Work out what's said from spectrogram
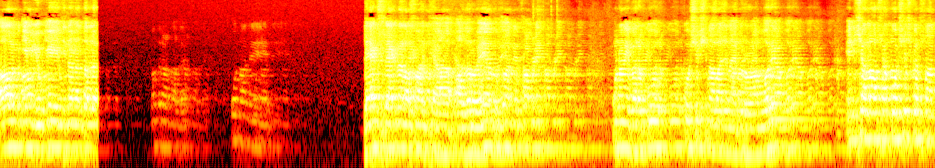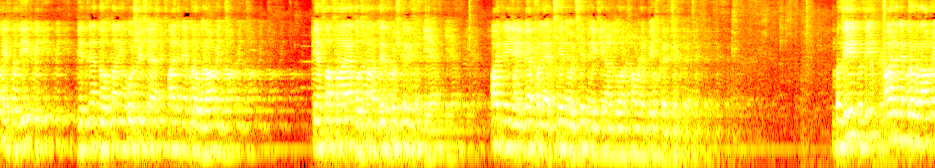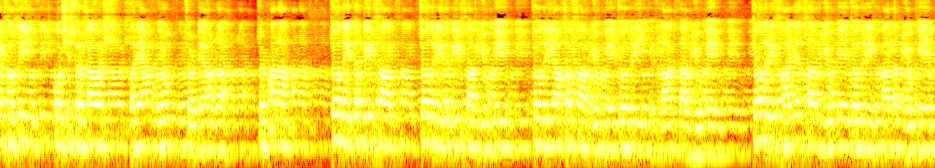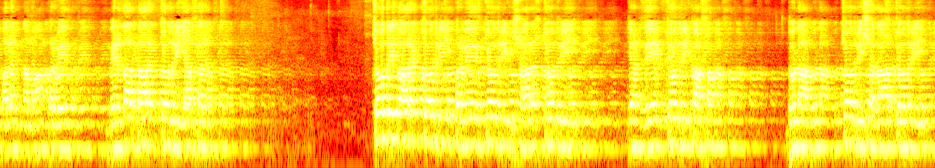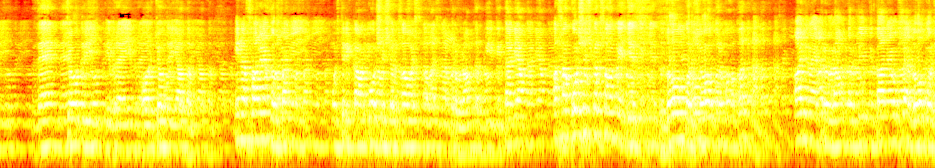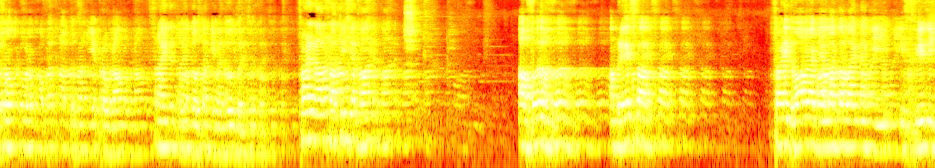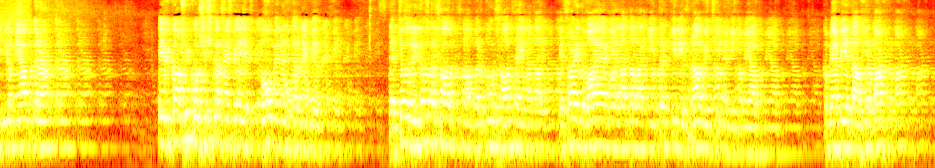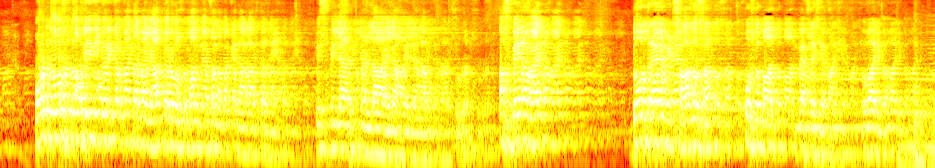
عالم کی یوکے جنہاں نے لیکس لیک نال اساں اتھے ہوئے ہیں۔ تساں سامنے انہوں نے بھرپور کوشش نال اج پروگرام ہو رہا۔ انشاءاللہ اساں کوشش کرساں کہ مزید بھی۔ جتنے دوستاں کوشش ہے اج نے پروگرام وچ کہ اساں سارے دوستاں دل خوش کری سکیے۔ اج نہیں جڑی محفل ہے اچھے تو اچھے طریقے نال دوار سامنے پیش کر سکتے مزید آج نے پروگرام ایک سوسی کوشش اور کاوش بریام گروپ چھوٹے آلہ چھوٹالا چودری تنبیر صاحب چودری تنبیر صاحب یو کے چودری آصف صاحب یو کے چودری اخلاق صاحب یو کے چودری ساجد صاحب یو کے چودری خادم یو کے، ملک نمان پرویز، مرزا تارک چودری یاسر چودری تارک چودری پرویز چودری بشارت چودری جنزیب چودری قاسم دولا چودری شداد چودری زین چودری ابراہیم اور چودری آدم۔ ان سارے دوستان کی مشترکہ کوشش اور قوش سمجھنا پروگرام ترتیب دیتا گیا۔ اسا کوشش کر ساں کہ جس ذوق اور شوق اور محبت نہ آج میں پروگرام ترتیب دیتا گیا، اسے ذوق اور شوق اور محبت نہ دوستان کی یہ پروگرام سنائی دے دوستان دوستان کی محدود بری سکتے ساڑھے نال ساتھی شہبان آفر امریز صاحب۔ ساڑی دعا ہے کہ اللہ تعالیٰ انہاں کی اس فیلڈ کی کمیاب کرن۔ ایک کافی کوشش کرنے پہ بہت محنت کرنے پہ تے چودھری ظفر صاحب کا بھرپور ساتھ ہے انہاں نال۔ کہ ساڑی دعا ہے کہ اللہ تعالیٰ کی ترقی دی راہ وچ انہاں کی کمیاب کمیابی عطا فرمان اور دوست عزیز جو کلمہ طیبہ یاد کرو اس بعد محفل نمک کا آغاز کرنے ہیں۔ بسم اللہ الرحمن اللہ الہ الا اللہ محمد رسول اللہ۔ اس روایت دو ترے منٹ ساتھ ہو سن اس تو بعد محفل سے پانی واجب واجب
